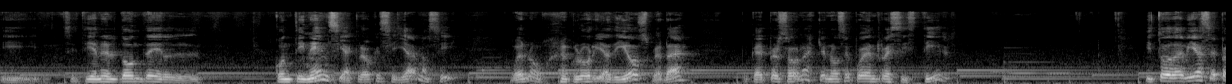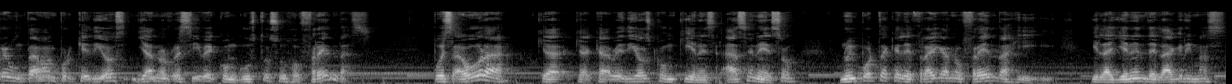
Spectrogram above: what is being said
Y si tiene el don de continencia, creo que se llama así, bueno, gloria a Dios, ¿verdad? Porque hay personas que no se pueden resistir. Y todavía se preguntaban por qué Dios ya no recibe con gusto sus ofrendas. Pues ahora que, acabe Dios con quienes hacen eso, no importa que le traigan ofrendas y, la llenen de lágrimas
